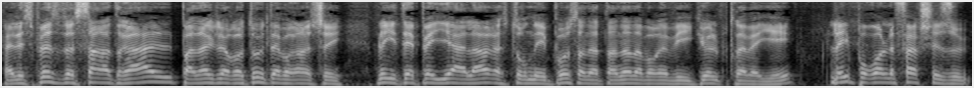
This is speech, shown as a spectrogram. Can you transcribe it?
à l'espèce de centrale pendant que leur auto était branché. Puis là, ils étaient payés à l'heure à se tourner pouce en attendant d'avoir un véhicule pour travailler. Là, ils pourront le faire chez eux.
